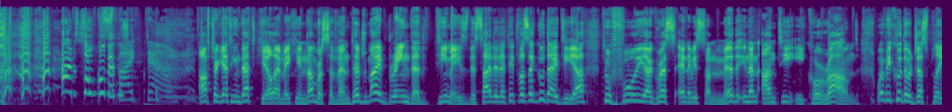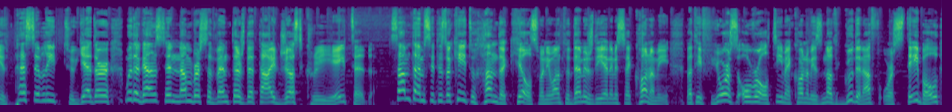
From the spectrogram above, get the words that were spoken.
I'm so good at this. Down. After getting that kill and making numbers advantage, my brain-dead teammates decided that it was a good idea to fully aggress enemies on mid in an anti-eco round, when we could have just played passively together with the guns and numbers advantage that I just created. Sometimes it is okay to hunt the kills when you want to damage the enemy's economy, but if yours overall team economy is not good enough or stable,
